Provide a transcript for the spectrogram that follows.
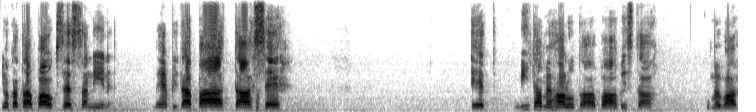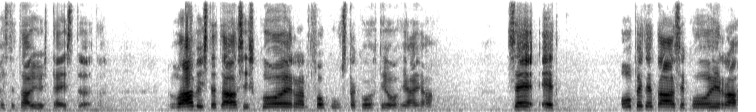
joka tapauksessa niin meidän pitää päättää se, että mitä me halutaan vahvistaa, kun me vahvistetaan yhteistyötä. Vahvistetaan siis koiran fokusta kohti ohjaajaa. Se, että opetetaan se koira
